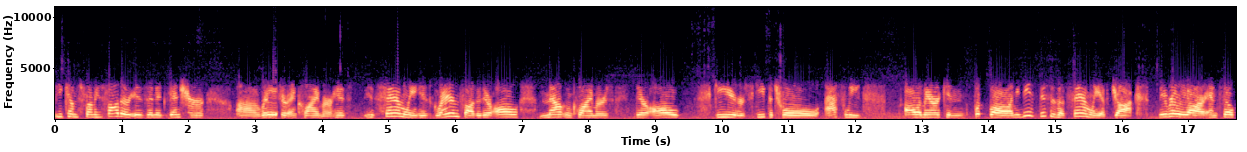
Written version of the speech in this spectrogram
he comes from his father is an adventure uh, racer and climber. His his family, his grandfather, they're all mountain climbers. They're all skiers, ski patrol athletes, all American football. I mean, these this is a family of jocks. They really are. And so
